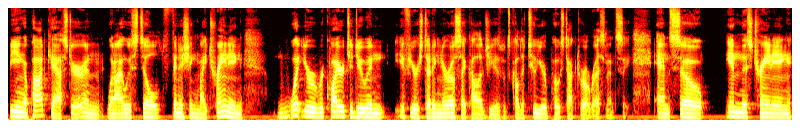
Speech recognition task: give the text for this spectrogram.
being a podcaster and when I was still finishing my training, what you're required to do in if you're studying neuropsychology is what's called a two-year postdoctoral residency. And so in this training,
